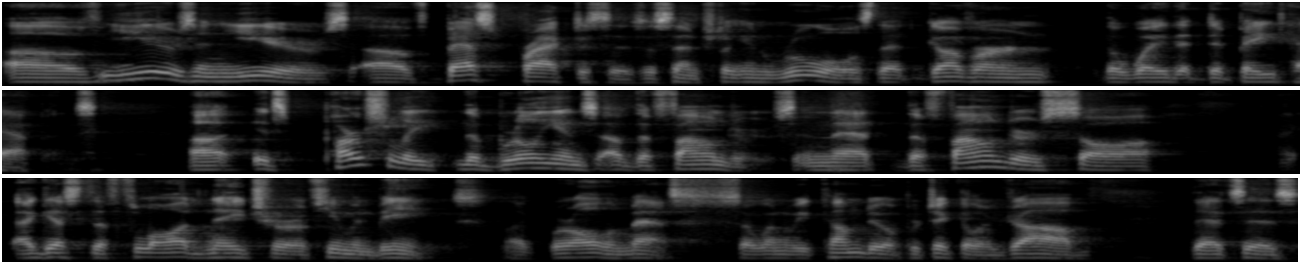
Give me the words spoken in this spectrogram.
of years and years of best practices, essentially, and rules that govern the way that debate happens. Uh, it's partially the brilliance of the founders in that the founders saw, I guess, the flawed nature of human beings. Like we're all a mess. So when we come to a particular job that's as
